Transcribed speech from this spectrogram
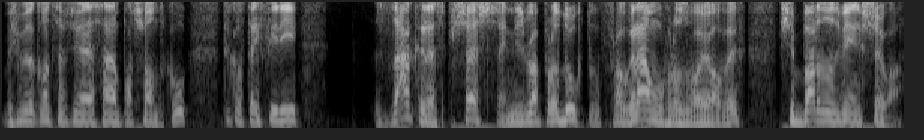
Myśmy tę koncepcję mieli na samym początku, tylko w tej chwili zakres, przestrzeń, liczba produktów, programów rozwojowych się bardzo zwiększyła.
